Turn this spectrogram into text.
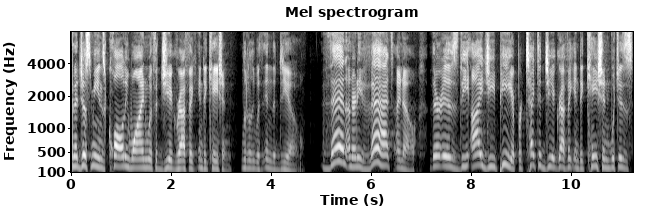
And it just means quality wine with a geographic indication, literally within the DO. Then underneath that, I know, there is the IGP or protected geographic indication, which is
